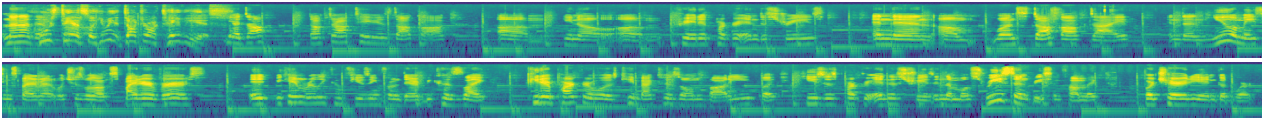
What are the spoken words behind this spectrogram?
no, not Dan Who's Dan? Slott. You mean Doctor Octavius? Yeah, Doc, Dr. Octavius Doc Ock, um, you know, um, created Parker Industries, and then um, once Doc Ock died, and then new Amazing Spider-Man, which was on Spider Verse, it became really confusing from there because like Peter Parker was came back to his own body, but he uses Parker Industries in the most recent recent comic for charity and good work.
